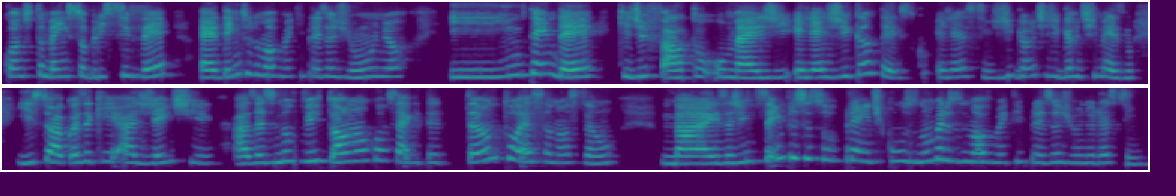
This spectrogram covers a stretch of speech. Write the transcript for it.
quanto também sobre se ver é, dentro do movimento Empresa Júnior e entender que, de fato, o MEG, ele é gigantesco. Ele é, assim, gigante, gigante mesmo. E isso é uma coisa que a gente, às vezes, no virtual não consegue ter tanto essa noção, mas a gente sempre se surpreende com os números do movimento Empresa Júnior assim.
